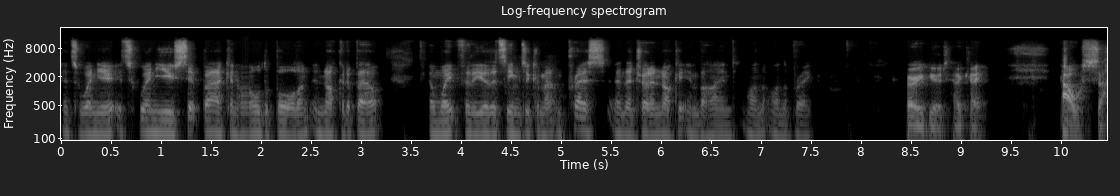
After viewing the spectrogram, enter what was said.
It's when you it's when you sit back and hold the ball and, and knock it about, and wait for the other team to come out and press, and then try to knock it in behind on on the break. Very good. Okay. Pausa.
